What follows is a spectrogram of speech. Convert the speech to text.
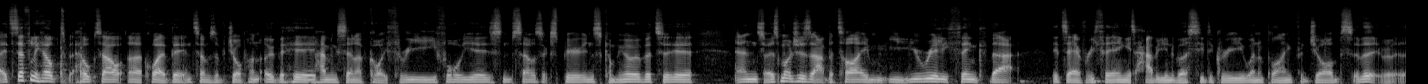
it's definitely helped helped out uh, quite a bit in terms of job hunt over here. Having said I've got three, four years in sales experience coming over to here, and as much as at the time you, you really think that it's everything to have a university degree when applying for jobs. Uh,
